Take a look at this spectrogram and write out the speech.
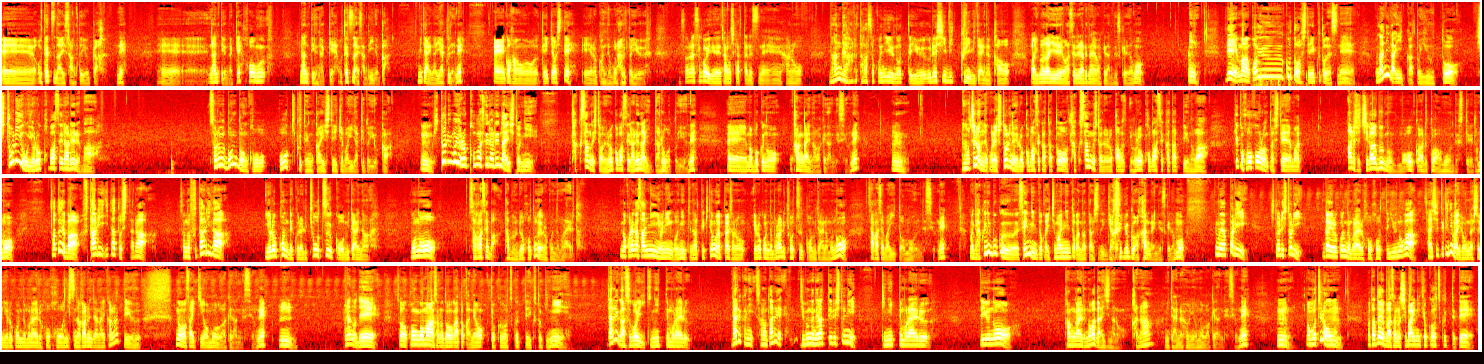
えー、お手伝いさんというか、ね、えー、て言うんだっけ？ホーム、なんて言うんだっけ？お手伝いさんでいいのか。みたいな役でね、えー、ご飯を提供して、えー、喜んでもらうという。それはすごいね、楽しかったですね。あの、なんであなたがそこにいるのっていう嬉しいびっくりみたいな顔は未だにね、忘れられないわけなんですけれども。うん。で、まあ、こういうことをしていくとですね、何がいいかというと、一人を喜ばせられれば、それをどんどんこう、大きく展開していけばいいだけというか、うん、一人も喜ばせられない人に、たくさんの人は喜ばせられないだろうというね、えー、まあ、僕の考えなわけなんですよね。うん。もちろんね、これ一人の喜ばせ方と、たくさんの人の喜ばせ方っていうのは、結構方法論として、まあ、ある種違う部分も多くあるとは思うんですけれども、例えば、二人いたとしたら、その二人が喜んでくれる共通項みたいなものを探せば多分両方とも喜んでもらえると。まあこれが3人4人5人ってなってきてもやっぱりその喜んでもらえる共通項みたいなものを探せばいいと思うんですよね。まあ逆に僕1000人とか1万人とかになったらちょっと逆 よくわかんないんですけどもでもやっぱり一人一人が喜んでもらえる方法っていうのが最終的にはいろんな人に喜んでもらえる方法につながるんじゃないかなっていうのを最近思うわけなんですよね。うん。なので、そう、今後まあその動画とかね、曲を作っていくときに、誰がすごい気に入ってもらえる誰かに、その誰、自分が狙っている人に気に入ってもらえるっていうのを考えるのが大事なのかなみたいな風に思うわけなんですよね。うん。まあ、もちろん、まあ、例えばその芝居の曲を作ってて、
